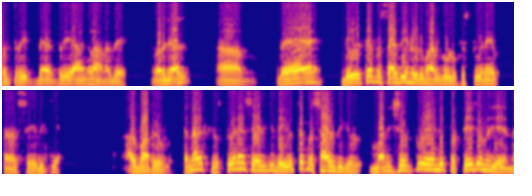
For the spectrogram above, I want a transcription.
ഒരു ത്രി ത്രിയാങ്ങളാണത് എന്ന് പറഞ്ഞാൽ ദൈവത്തെ പ്രസാദിപ്പിക്കാൻ ഒരു മാർഗമുള്ളൂ ക്രിസ്തുവിനെ സേവിക്കുക. അത് മാത്രമേ ഉള്ളൂ. എന്നാൽ ക്രിസ്തുവിനെ സേവിച്ച് ദൈവത്തെ പ്രസാദിപ്പിക്കുകയുള്ളൂ. മനുഷ്യർക്ക് വേണ്ടി പ്രത്യേകിച്ച് ഒന്നും ചെയ്യേണ്ട.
